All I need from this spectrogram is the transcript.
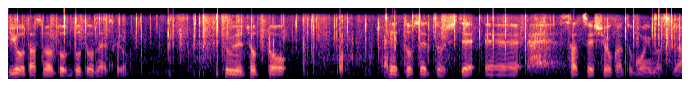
用を足すのはどどうってことないですけど。それでちょっとヘッドセットして、えー、撮影しようかと思いますが。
